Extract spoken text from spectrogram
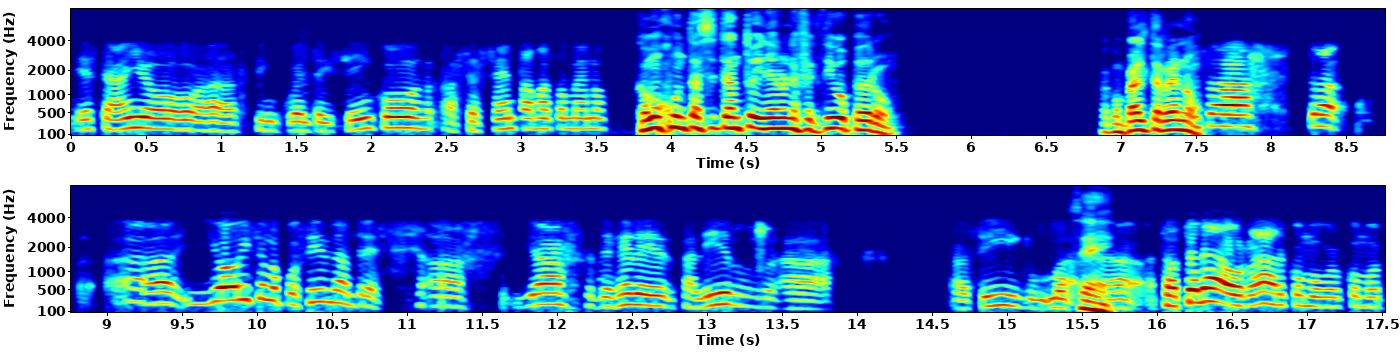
este año a 55, a 60 más o menos. ¿Cómo juntaste tanto dinero en efectivo, Pedro? Para comprar el terreno. Ah, yo hice lo posible, Andrés. Uh, ya dejé de salir uh, así. traté de ahorrar como, como,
